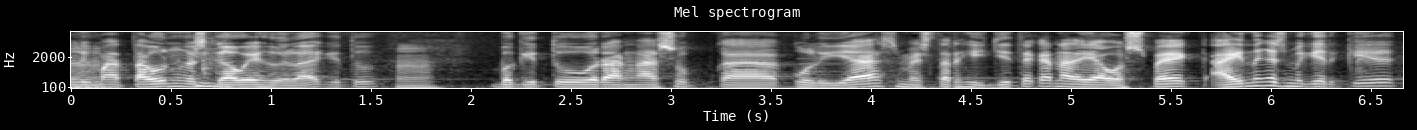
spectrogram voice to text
lima tahun geus gawe heula gitu. Hmm. Begitu orang asup ke kuliah semester hiji teh kan aya ospek, aing teh geus mikir kieu,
